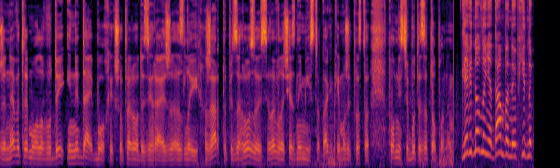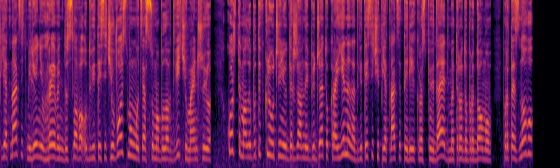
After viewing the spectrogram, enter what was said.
вже не витримувала води. І не дай Бог, якщо природа зіграє ж- злий жарт, то під загрозою сіле величезне місто, так яке може просто повністю бути затопленим. Для відновлення дамби необхідно 15 мільйонів гривень. До слова, у 2008-му ця сума була вдвічі меншою. Кошти мали бути включені у державний бюджет України на 2015 рік, розповідає Дмитро Добродомов. Проте знову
